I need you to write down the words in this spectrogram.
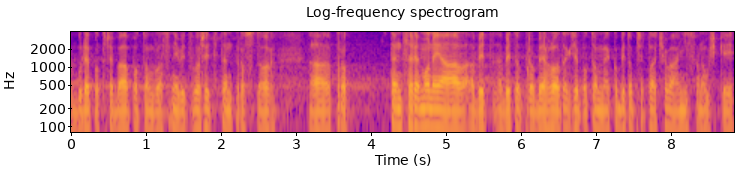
bude potřeba potom vlastně vytvořit ten prostor pro ten ceremoniál, aby, aby to proběhlo, takže potom jakoby to přetlačování s fanoušky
